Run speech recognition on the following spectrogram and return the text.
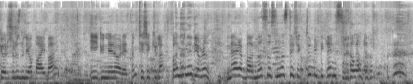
Görüşürüz biliyor. Bay bay. İyi günleri öğrettim. Teşekkürler. Bana ne diyor? Merhaba, nasılsınız? Teşekkür. Tüm bildiklerini sıraladı.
